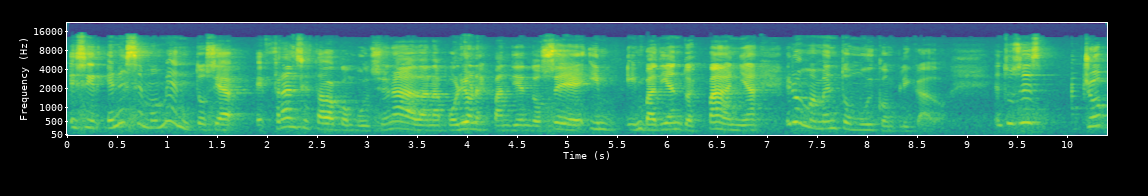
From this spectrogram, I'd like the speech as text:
es decir, en ese momento, o sea, eh, Francia estaba convulsionada, Napoleón expandiéndose, invadiendo España, era un momento muy complicado. Entonces, yo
